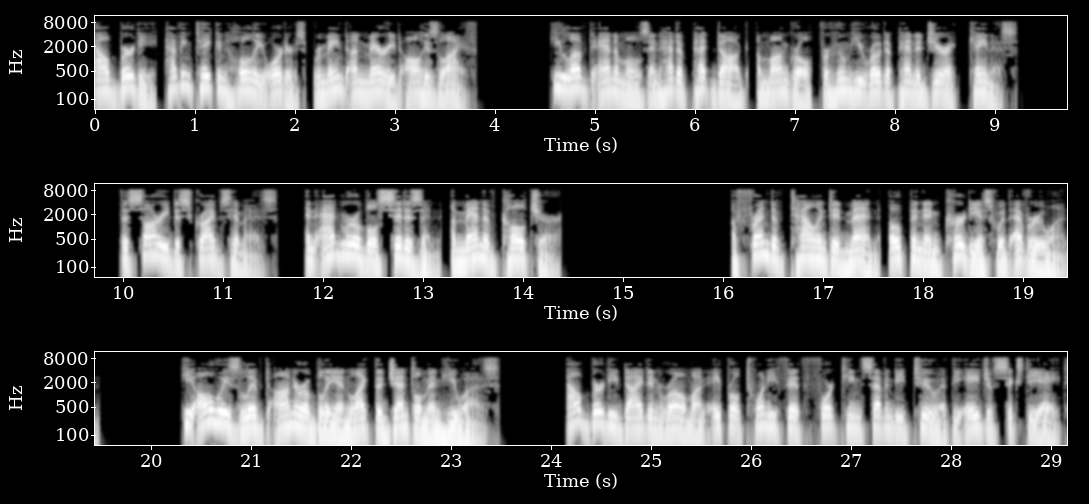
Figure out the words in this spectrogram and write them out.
Alberti, having taken holy orders, remained unmarried all his life. He loved animals and had a pet dog, a mongrel, for whom he wrote a panegyric, Canis. Vasari describes him as an admirable citizen, a man of culture, a friend of talented men, open and courteous with everyone. He always lived honorably and like the gentleman he was. Alberti died in Rome on April 25, 1472 at the age of 68.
